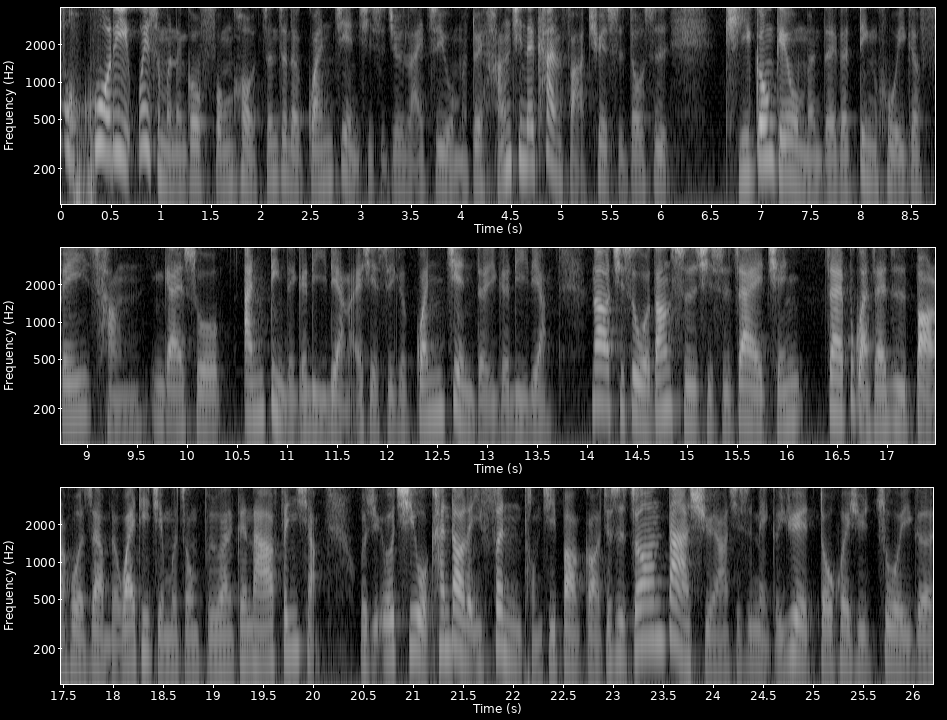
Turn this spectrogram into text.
获获利为什么能够丰厚？真正的关键其实就是来自于我们对行情的看法，确实都是。提供给我们的一个订户一个非常应该说安定的一个力量，而且是一个关键的一个力量。那其实我当时其实，在前在不管在日报或者在我们的 YT 节目中，不断跟大家分享。我觉尤其我看到了一份统计报告，就是中央大学啊，其实每个月都会去做一个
